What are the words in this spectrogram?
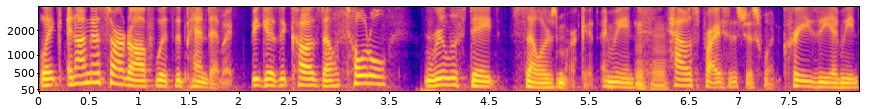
Like, and I'm going to start off with the pandemic because it caused a total real estate seller's market. I mean, mm-hmm. house prices just went crazy. I mean,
